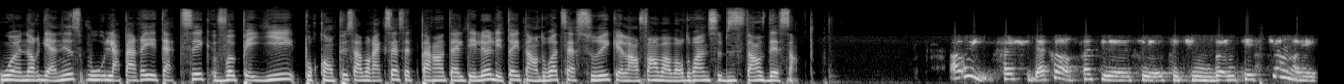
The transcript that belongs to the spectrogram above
ou un organisme où l'appareil étatique va payer pour qu'on puisse avoir accès à cette parentalité-là, l'État est en droit de s'assurer que l'enfant va avoir droit à une subsistance décente. Ah oui, ça, je suis d'accord. Ça, c'est une bonne question. Et,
